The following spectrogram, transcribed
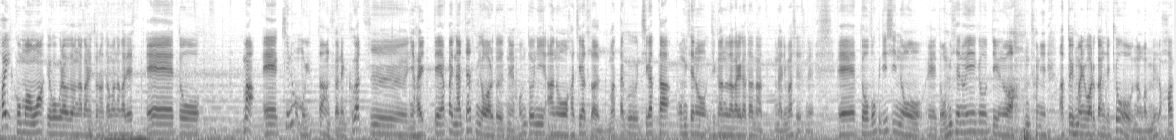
はい、こんばんは。横倉うどんの中の人の頭の中です。えーと、まあ、えー、昨日も言ったんですかね、9月に入って、やっぱり夏休みが終わるとですね、本当にあの、8月とは全く違ったお店の時間の流れ方になりましてですね、えーと、僕自身の、えーと、お店の営業っていうのは、本当にあっという間に終わる感じで、今日なんかめは、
